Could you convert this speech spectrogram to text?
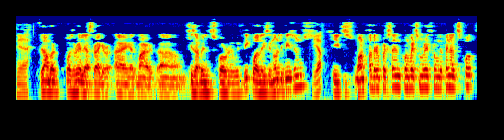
Yeah. Lambert was really a striker I admired. Um, his ability to score with equalities in all divisions. Yep. His 100% conversion rate from the penalty spot.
